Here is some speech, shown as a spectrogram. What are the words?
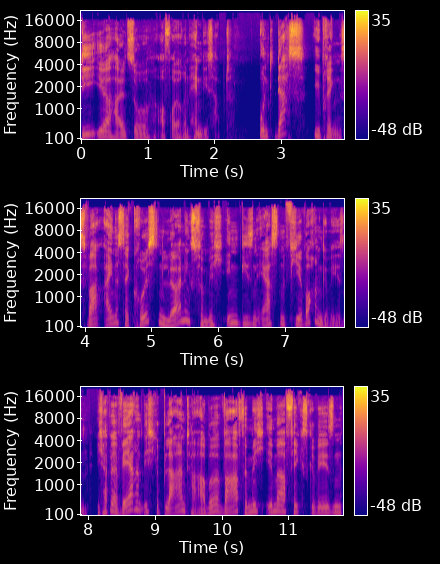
die ihr halt so auf euren Handys habt. Und das übrigens war eines der größten Learnings für mich in diesen ersten vier Wochen gewesen. Ich habe ja während ich geplant habe, war für mich immer fix gewesen,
